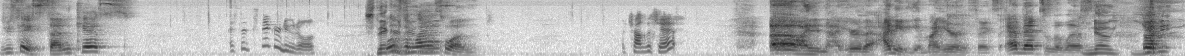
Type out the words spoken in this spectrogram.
Did you say Sun Kiss? I said Snickerdoodles. What was the last one? A chocolate chip. Oh, I did not hear that. I need to get my hearing fixed. Add that to the list. No, you didn't.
